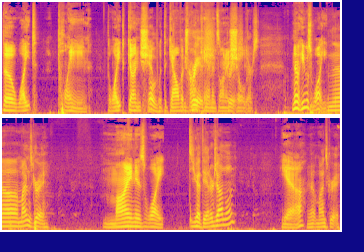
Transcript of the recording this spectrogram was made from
The white plane, the white gunship Oh, with the Galvatron grayish, cannons on his shoulders. No, he was white. No, mine was gray. Mine is white. Do you have the Energon one? Yeah, Yeah, mine's gray.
